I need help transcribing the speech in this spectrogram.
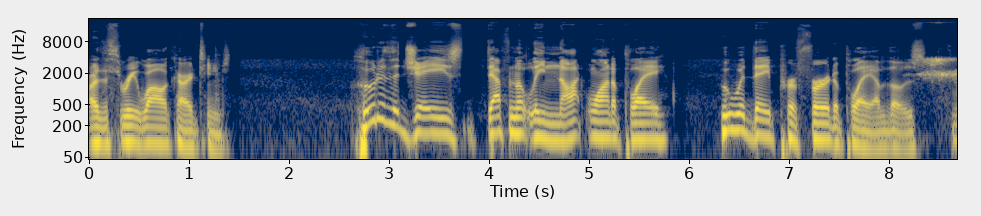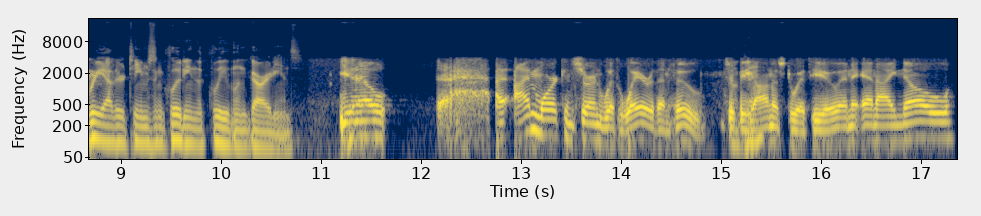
are the three wild card teams. Who do the Jays definitely not want to play? Who would they prefer to play of those three other teams, including the Cleveland Guardians? You know, I, I'm more concerned with where than who, to Okay. be honest with you. And and I know,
